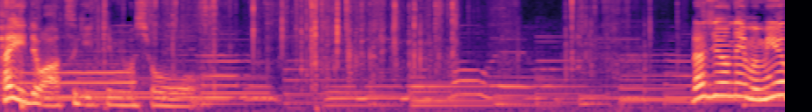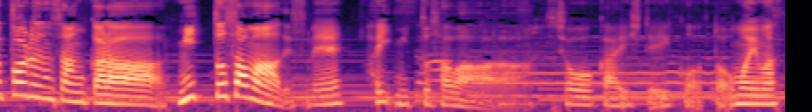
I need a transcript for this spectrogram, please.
はい、では次行ってみましょう。ラジオネームミューポルンさんから、ミッドサマーですね。はい、ミッドサワー、紹介していこうと思います。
